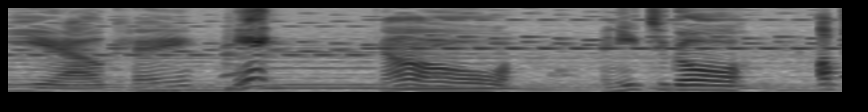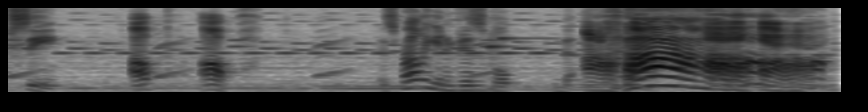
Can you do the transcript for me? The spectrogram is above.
Yeah, okay. Eh. No. I need to go upsy. Up, up. It's probably invisible. Aha!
